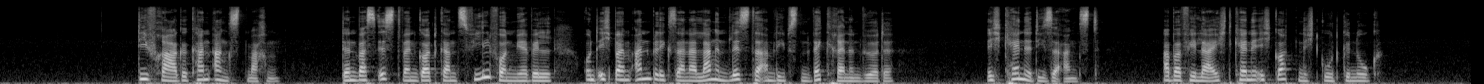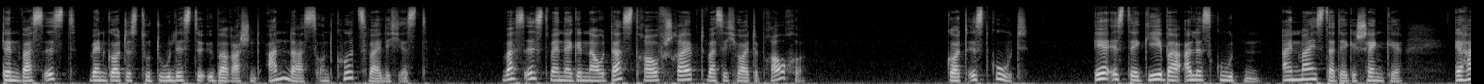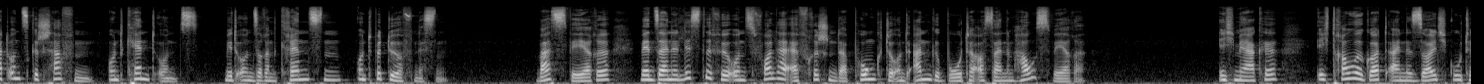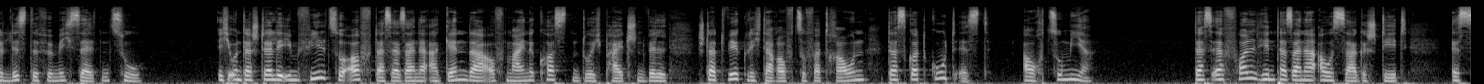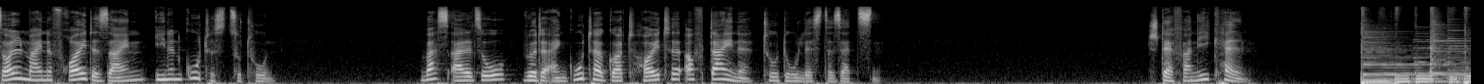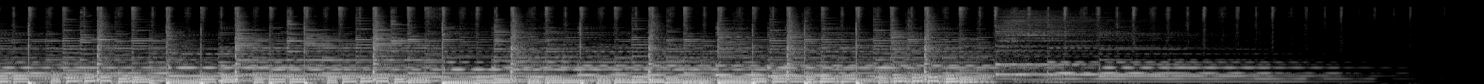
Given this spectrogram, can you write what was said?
Die Frage kann Angst machen. Denn was ist, wenn Gott ganz viel von mir will und ich beim Anblick seiner langen Liste am liebsten wegrennen würde? Ich kenne diese Angst, aber vielleicht kenne ich Gott nicht gut genug. Denn was ist, wenn Gottes To-Do-Liste überraschend anders und kurzweilig ist? Was ist, wenn er genau das draufschreibt, was ich heute brauche? Gott ist gut. Er ist der Geber alles Guten, ein Meister der Geschenke. Er hat uns geschaffen und kennt uns mit unseren Grenzen und Bedürfnissen. Was wäre, wenn seine Liste für uns voller erfrischender Punkte und Angebote aus seinem Haus wäre? Ich merke, ich traue Gott eine solch gute Liste für mich selten zu. Ich unterstelle ihm viel zu oft, dass er seine Agenda auf meine Kosten durchpeitschen will, statt wirklich darauf zu vertrauen, dass Gott gut ist, auch zu mir. Dass er voll hinter seiner Aussage steht, es soll meine Freude sein, ihnen Gutes zu tun. Was also würde ein guter Gott heute auf deine To-Do-Liste setzen? Stefanie Kelm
